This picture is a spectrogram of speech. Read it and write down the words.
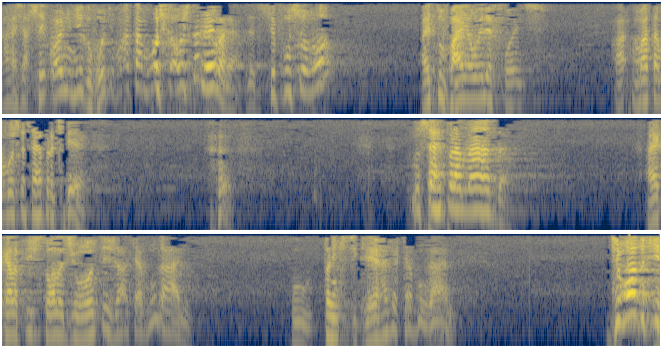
Ah, já sei qual é o inimigo. vou te matar a mosca hoje também, mano. Você funcionou? Aí tu vai ao elefante. Mata-mosca serve para quê? Não serve para nada. Aí aquela pistola de ontem já quebra um galho. O tanque de guerra já quebra um galho. De modo que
